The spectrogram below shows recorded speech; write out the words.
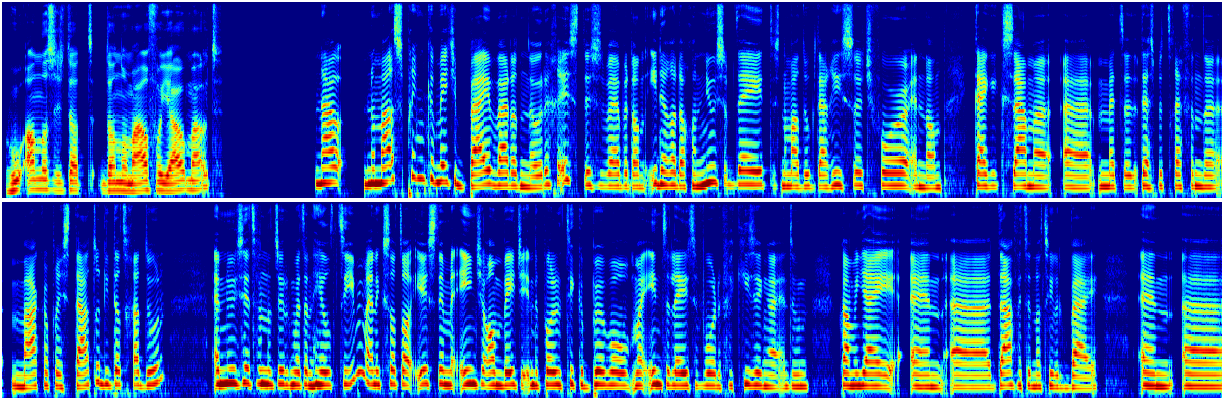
Hoe anders is dat dan normaal voor jou, Mout? Nou, normaal spring ik een beetje bij waar dat nodig is. Dus we hebben dan iedere dag een nieuwsupdate. Dus normaal doe ik daar research voor. En dan kijk ik samen eh, met de desbetreffende maker-presentator die dat gaat doen. En nu zitten we natuurlijk met een heel team. En ik zat al eerst in mijn eentje al een beetje in de politieke bubbel me in te lezen voor de verkiezingen. En toen kwamen jij en eh, David er natuurlijk bij. En eh,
